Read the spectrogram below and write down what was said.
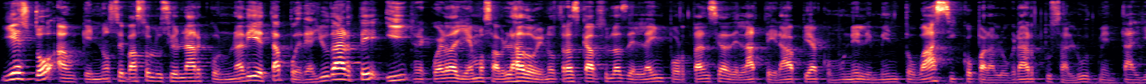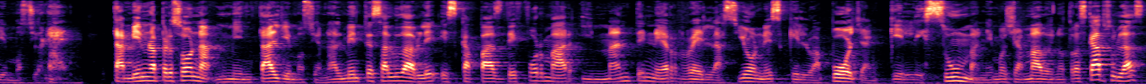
Y esto, aunque no se va a solucionar con una dieta, puede ayudarte y recuerda, ya hemos hablado en otras cápsulas de la importancia de la terapia como un elemento básico para lograr tu salud mental y emocional. También una persona mental y emocionalmente saludable es capaz de formar y mantener relaciones que lo apoyan, que le suman, hemos llamado en otras cápsulas,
